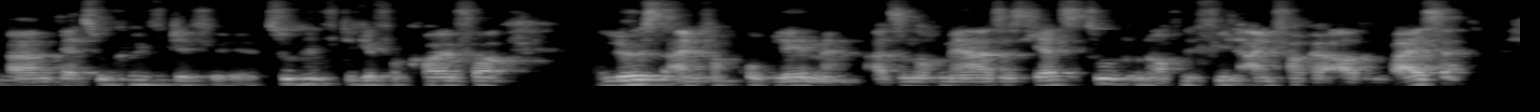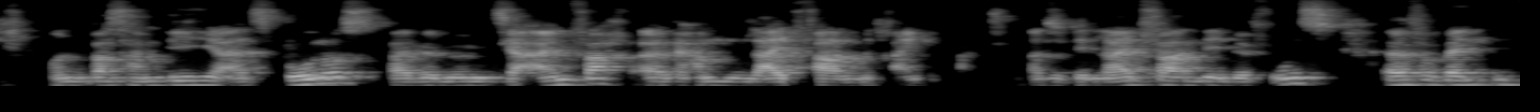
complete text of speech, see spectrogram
Mhm. Ähm, der zukünftige, zukünftige Verkäufer löst einfach Probleme. Also noch mehr als es jetzt tut und auf eine viel einfache Art und Weise. Und was haben wir hier als Bonus? Weil wir mögen es ja einfach. Äh, wir haben einen Leitfaden mit reingepackt. Also den Leitfaden, den wir für uns äh, verwenden.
